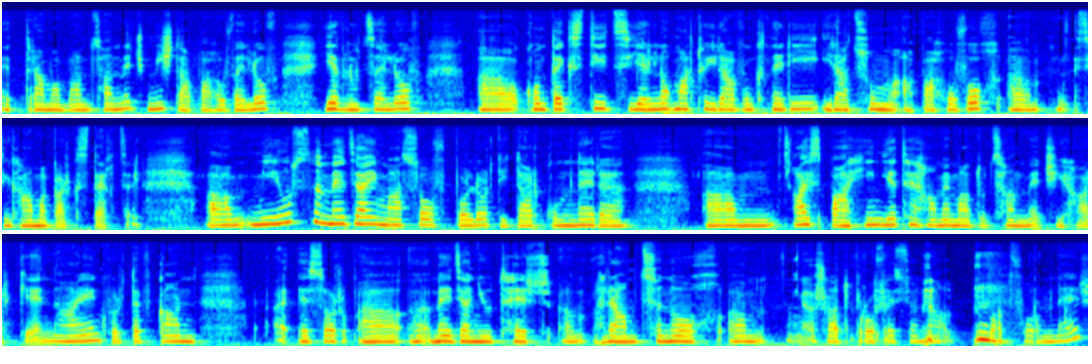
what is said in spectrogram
այդ դրամաբանության մեջ միշտ ապահովելով եւ լուծելով կոնտեքստից ելնող մարդու իրավունքների իրացումը ապահովող, այսինքն համակարգ ստեղծել։ Մյուսը մեդիայի մասով բոլոր դիտարկումները այս պահին, եթե համեմատության մեջ իհարկե նայենք, որտեվ կան այսօր մեդիանյութեր հрамցնող շատ պրոֆեսիոնալ պլատֆորմներ,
